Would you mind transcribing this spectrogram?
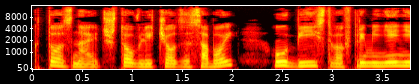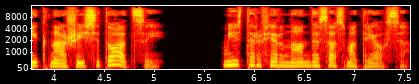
Кто знает, что влечет за собой убийство в применении к нашей ситуации? Мистер Фернандес осмотрелся.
